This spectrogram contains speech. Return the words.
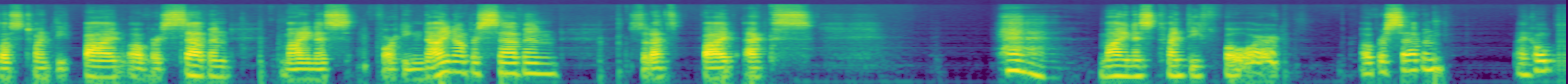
plus 25 over 7 minus 49 over 7. So that's 5x minus 24 over 7, I hope.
